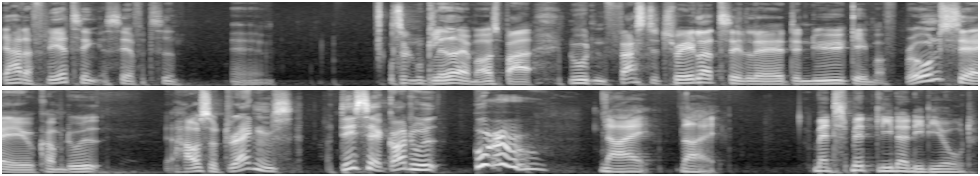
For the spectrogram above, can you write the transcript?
jeg har der flere ting, jeg ser for tiden. Øh, og så nu glæder jeg mig også bare... Nu er den første trailer til øh, den nye Game of Thrones-serie jo kommet ud. House of Dragons. Og det ser godt ud. Woo! Nej, nej. Matt Smith ligner en idiot.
